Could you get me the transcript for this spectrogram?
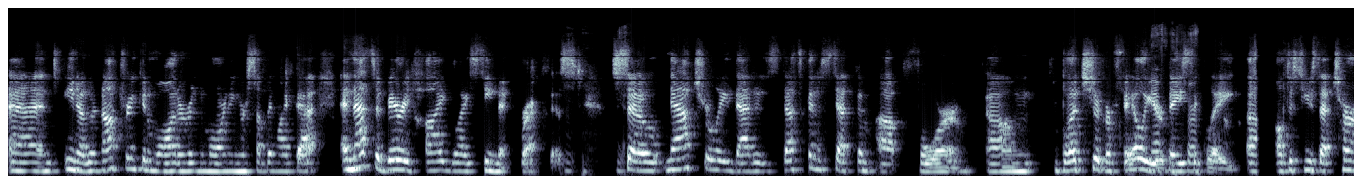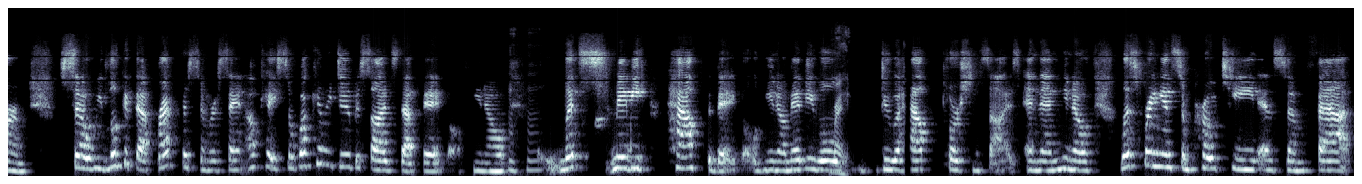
and you know they're not drinking water in the morning or something like that and that's a very high glycemic breakfast mm-hmm. yeah. so naturally that is that's going to set them up for um, blood sugar failure yeah, basically sure. uh, i'll just use that term so we look at that breakfast and we're saying okay so what can we do besides that bagel you know mm-hmm. let's maybe half the bagel you know maybe we'll right. do a half portion size and then you know let's bring in some protein and some fat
